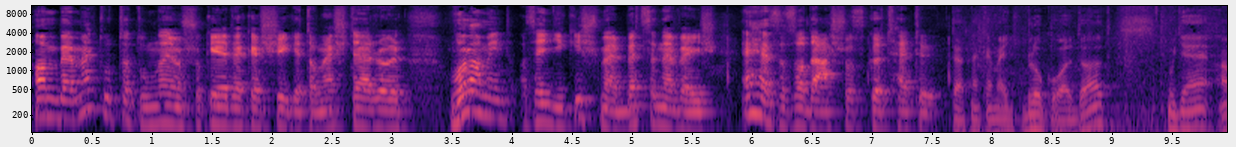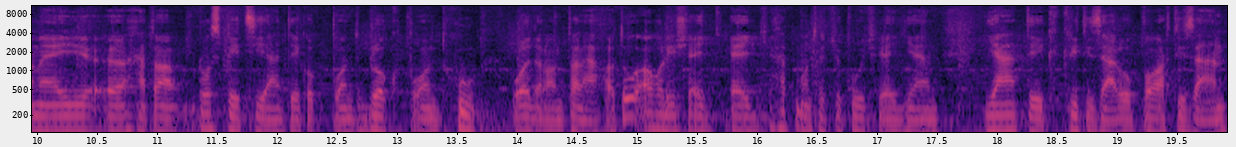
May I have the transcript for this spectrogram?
amiben megtudhatunk nagyon sok érdekességet a mesterről, valamint az egyik ismert beceneve is ehhez az adáshoz köthető. Tehát nekem egy blog oldalt ugye, amely hát a rosszpécijátékok.blog.hu oldalon található, ahol is egy, egy, hát mondhatjuk úgy, hogy egy ilyen játék kritizáló partizán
